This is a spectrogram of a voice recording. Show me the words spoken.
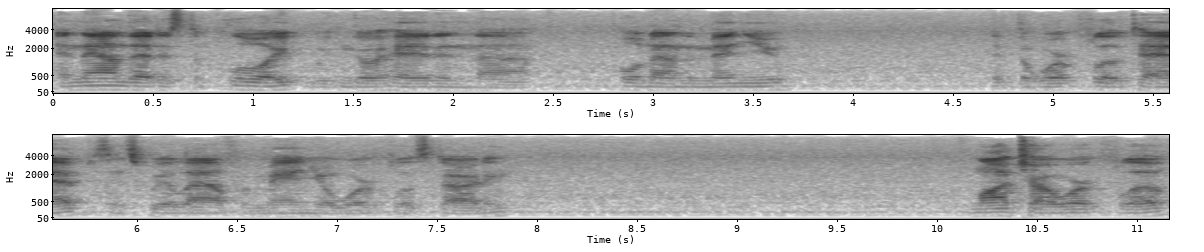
And now that it's deployed, we can go ahead and uh, pull down the menu hit the workflow tab since we allow for manual workflow starting. Launch our workflow.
